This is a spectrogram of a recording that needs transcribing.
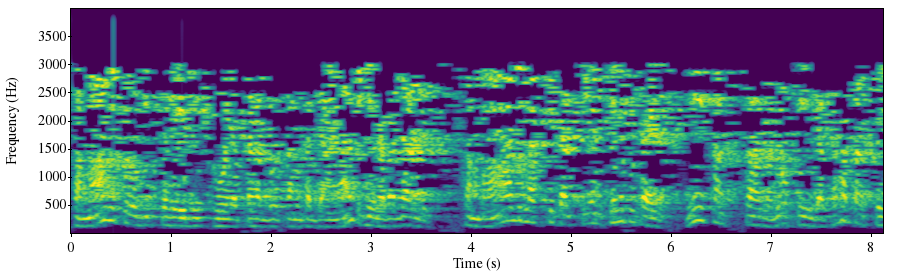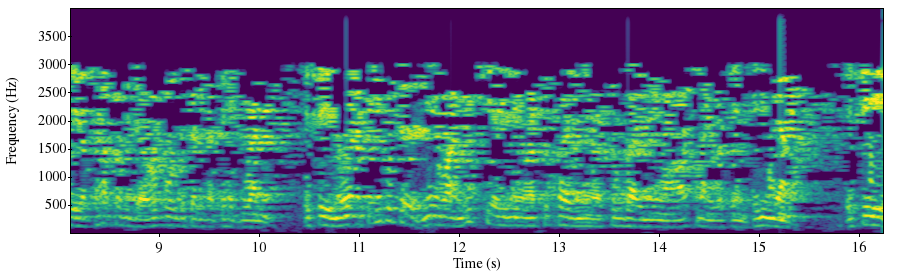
සමාහිතෝ වික්කලේ වික්ඛෝ යතහබ්බ සංකදානාති කියලා බදාලේ සමාධිමත් එකක් කියන කෙනෙකුටයි මේ සංස්කාර ලෝකයේ යථාපත්තේ යථාපමිද අවබෝධ කරගත හැකි වන්නේ. එසේ නොවන කෙනෙකුට මේවා නිත්‍යයි මේවා සුඛයි මේවා සුභයි මේවා ආත්මයි වශයෙන් තේිනවා. එසේ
